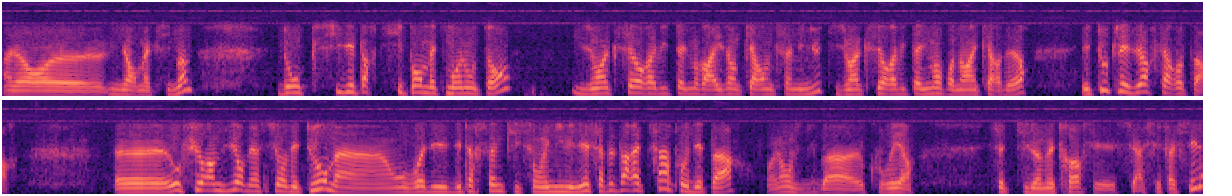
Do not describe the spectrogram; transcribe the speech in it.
alors euh, une heure maximum. Donc si les participants mettent moins longtemps, ils ont accès au ravitaillement par exemple 45 minutes, ils ont accès au ravitaillement pendant un quart d'heure, et toutes les heures ça repart. Euh, au fur et à mesure, bien sûr, des tours, ben, on voit des, des, personnes qui sont éliminées. Ça peut paraître simple au départ. Voilà, on se dit, bah, courir 7 km heure, c'est assez facile.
